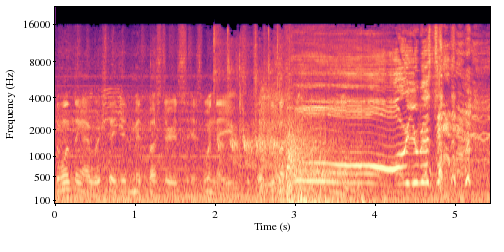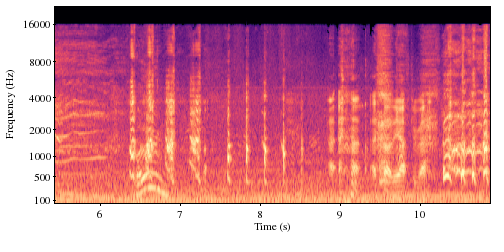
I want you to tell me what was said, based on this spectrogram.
The one thing I wish they did Mythbusters is when they. Oh, you missed it! I, I saw the aftermath.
